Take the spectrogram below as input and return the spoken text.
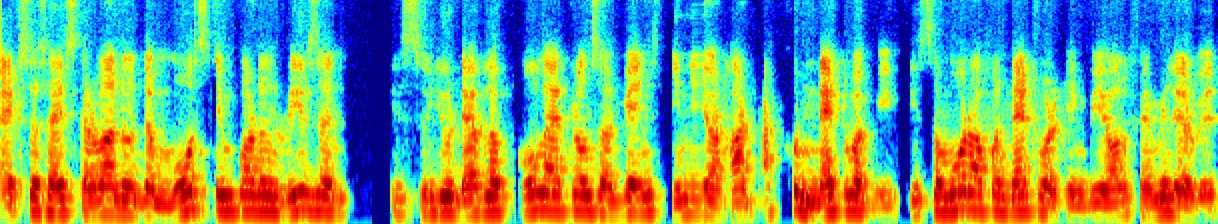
એક્સરસાઇઝ કરવાનું ધ મોસ્ટ ઇમ્પોર્ટન્ટ રીઝન is you develop collaterals against in your heart આખું network it's a more of a networking we all familiar with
